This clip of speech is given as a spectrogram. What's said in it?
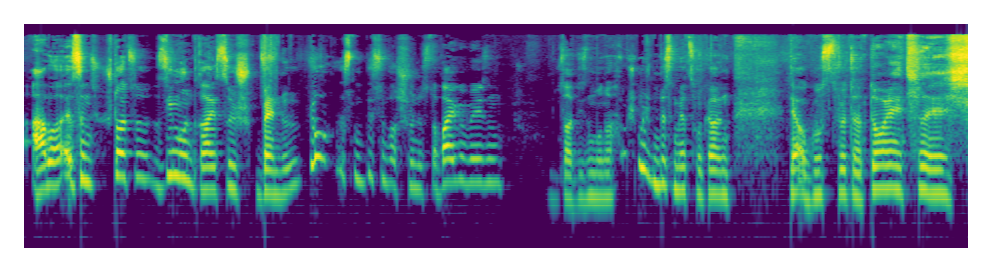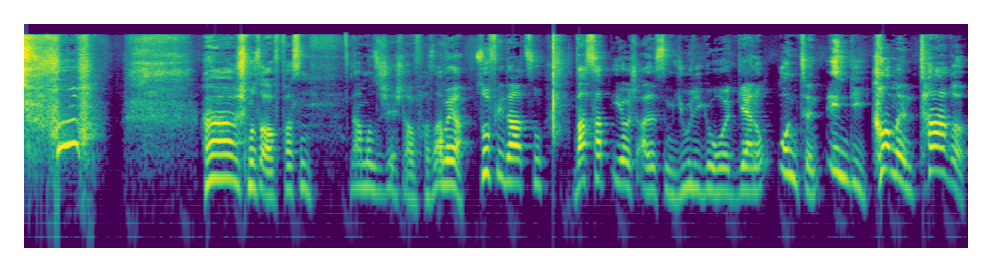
Aber es sind stolze 37 Bändel. Ja, ist ein bisschen was Schönes dabei gewesen. Seit diesem Monat habe ich mich ein bisschen mehr zurückgehalten. Der August wird da deutlich. Ah, ich muss aufpassen. Da muss ich echt aufpassen. Aber ja, so viel dazu. Was habt ihr euch alles im Juli geholt? Gerne unten in die Kommentare.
